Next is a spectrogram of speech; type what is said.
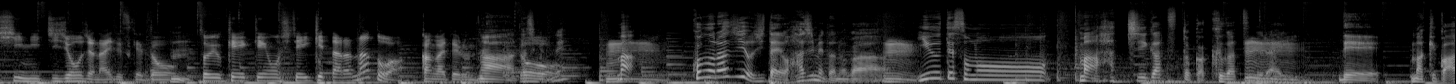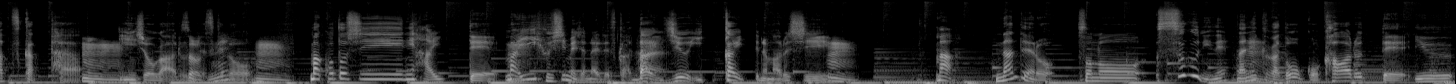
非日常じゃないですけど、うん。そういう経験をしていけたらなとは考えてるんですけど。ね。うん。まあこのラジオ自体を始めたのが、うん。言うてそのまあ8月とか9月ぐらいで、まあ結構暑かったうん。印象があるんですけど、まあ今年に入ってまあうん。いい節目じゃないですか、第11回っていうのもあるし、うん。まあなんていうんやろそのすぐにね何かがどうこう変わるっていう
